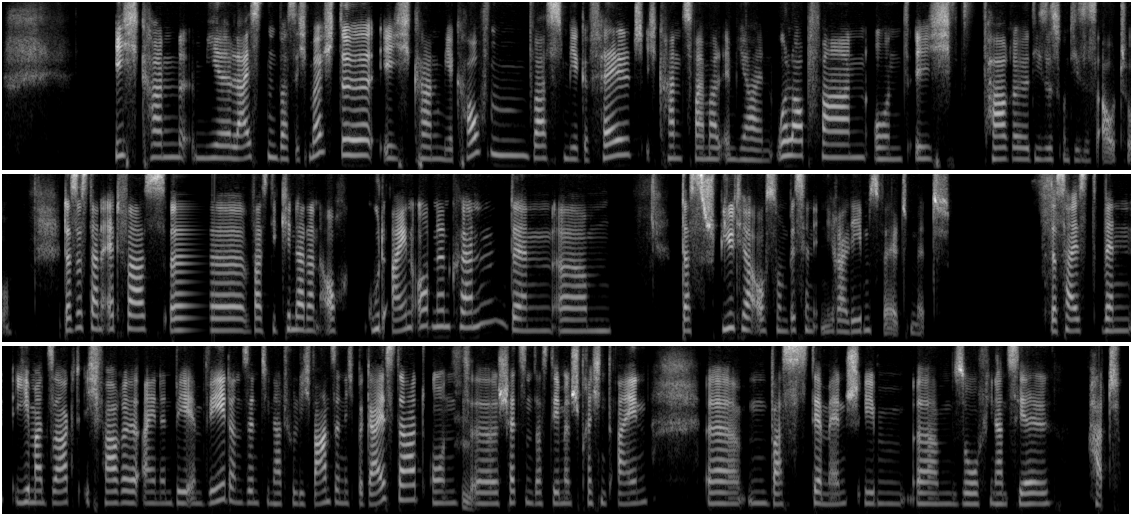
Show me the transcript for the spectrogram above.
ich kann mir leisten, was ich möchte. Ich kann mir kaufen, was mir gefällt. Ich kann zweimal im Jahr in Urlaub fahren und ich fahre dieses und dieses Auto. Das ist dann etwas, äh, was die Kinder dann auch gut einordnen können, denn ähm, das spielt ja auch so ein bisschen in ihrer Lebenswelt mit. Das heißt, wenn jemand sagt, ich fahre einen BMW, dann sind die natürlich wahnsinnig begeistert und hm. äh, schätzen das dementsprechend ein, äh, was der Mensch eben ähm, so finanziell hat.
